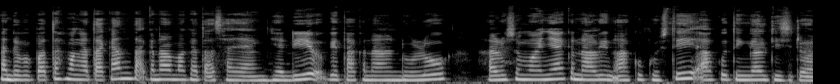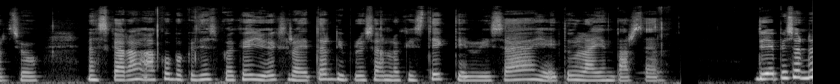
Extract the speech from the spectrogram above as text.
ada pepatah mengatakan tak kenal maka tak sayang. Jadi yuk kita kenalan dulu Halo semuanya, kenalin aku Gusti, aku tinggal di Sidoarjo. Nah, sekarang aku bekerja sebagai UX Writer di perusahaan logistik di Indonesia, yaitu Lion Parcel. Di episode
